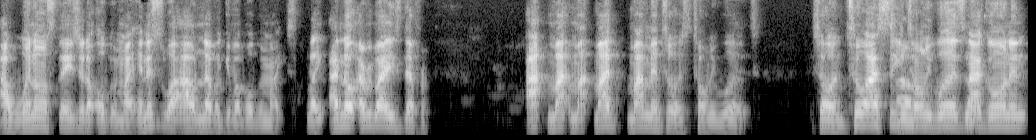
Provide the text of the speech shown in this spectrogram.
I went on stage at an open mic, and this is why I'll never give up open mics. Like I know everybody's different. I my my my, my mentor is Tony Woods. So until I see Oh, Tony Woods not going in,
